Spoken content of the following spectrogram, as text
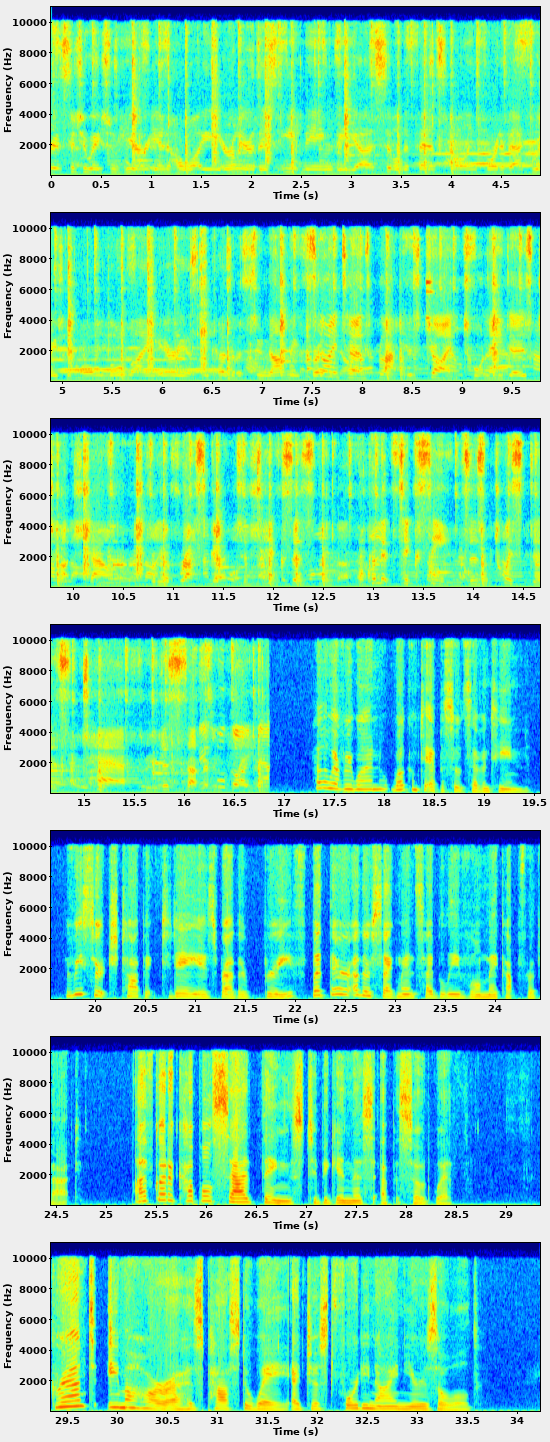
Serious situation here in Hawaii. Earlier this evening, the uh, civil defense calling for an evacuation of all low-lying areas because of a tsunami The sky turns black as giant tornadoes touch down. From Nebraska to Texas, apocalyptic scenes as twisters tear through the southern plains. Hello, everyone. Welcome to episode 17. The research topic today is rather brief, but there are other segments I believe will make up for that. I've got a couple sad things to begin this episode with. Grant Imahara has passed away at just 49 years old.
